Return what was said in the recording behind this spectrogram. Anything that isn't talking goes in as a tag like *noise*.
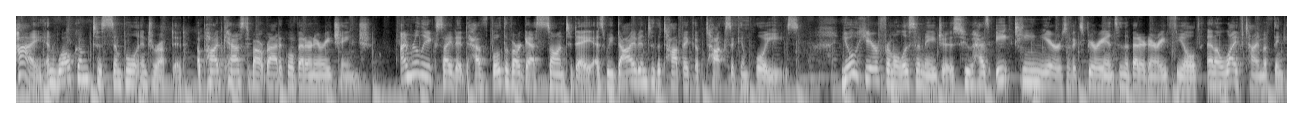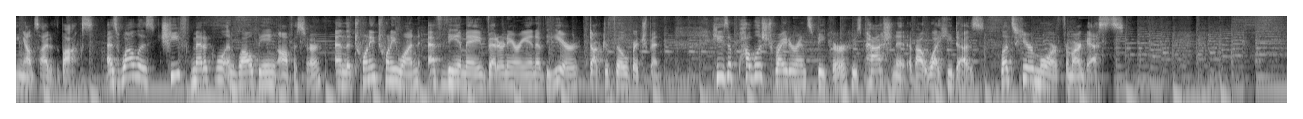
Hi, and welcome to Simple Interrupted, a podcast about radical veterinary change. I'm really excited to have both of our guests on today as we dive into the topic of toxic employees. You'll hear from Alyssa Mages, who has 18 years of experience in the veterinary field and a lifetime of thinking outside of the box, as well as Chief Medical and Wellbeing Officer and the 2021 FVMA Veterinarian of the Year, Dr. Phil Richmond. He's a published writer and speaker who's passionate about what he does. Let's hear more from our guests.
